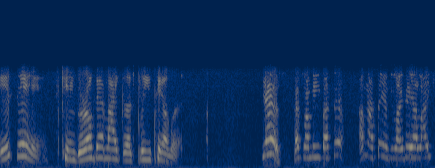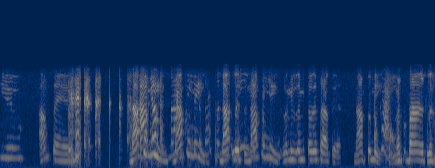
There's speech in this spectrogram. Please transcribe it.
It says, "Can girls that like us please tell us?" Yes, that's what I mean by tell. I'm not saying be like, "Hey, I like you." I'm saying Not for I know, me. Not I'm for saying me. that's what Not the listen. meme Not for me. Let me let me throw this out there. Not for me. 'Cause Okay. Winfred Burns. Let's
